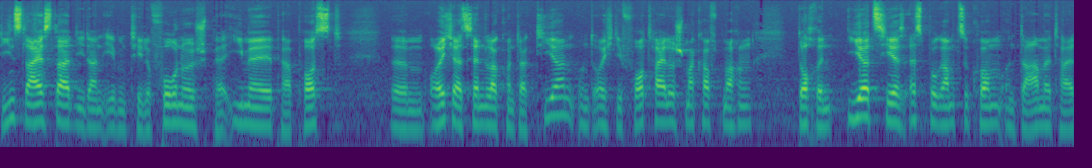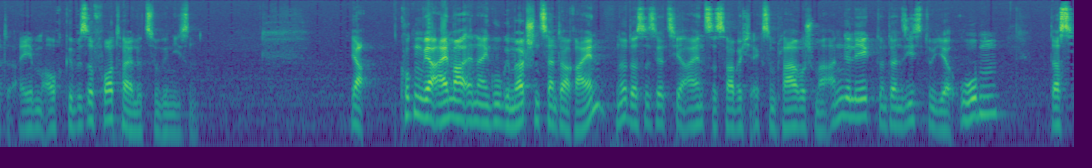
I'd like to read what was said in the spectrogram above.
Dienstleister, die dann eben telefonisch, per E-Mail, per Post ähm, euch als Händler kontaktieren und euch die Vorteile schmackhaft machen, doch in ihr CSS-Programm zu kommen und damit halt eben auch gewisse Vorteile zu genießen. Ja, gucken wir einmal in ein Google Merchant Center rein. Ne, das ist jetzt hier eins, das habe ich exemplarisch mal angelegt und dann siehst du hier oben das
